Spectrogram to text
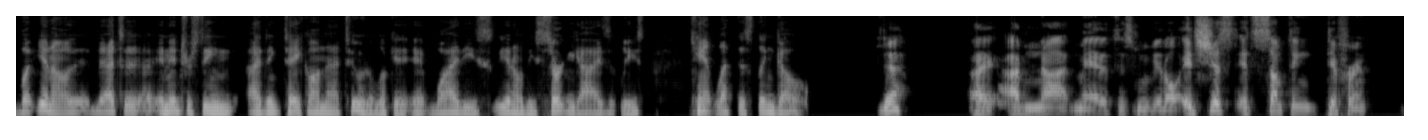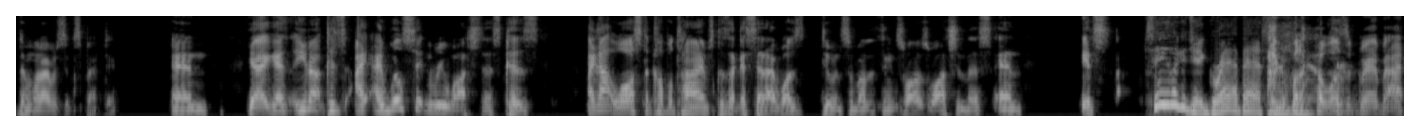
but you know, that's a, an interesting, I think, take on that too, to look at, at why these, you know, these certain guys at least can't let this thing go. Yeah. I I'm not mad at this movie at all. It's just it's something different than what I was expecting, and yeah, I guess you know because I I will sit and rewatch this because I got lost a couple times because like I said I was doing some other things while I was watching this, and it's See, look at you, grab ass. I wasn't grab I,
